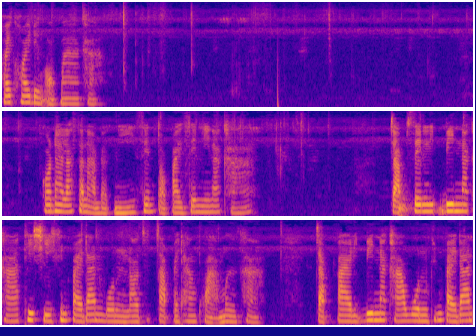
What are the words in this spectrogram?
ค่อยๆดึงออกมาค่ะก็ได้ลักษณะแบบนี้เส้นต่อไปเส้นนี้นะคะ จับเส้นริบบิ้นนะคะ ที่ชี้ขึ้นไปด้านบนเราจะจับไปทางขวามือค่ะ จับปลายริบบิ้นนะคะ วนขึ้นไปด้าน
